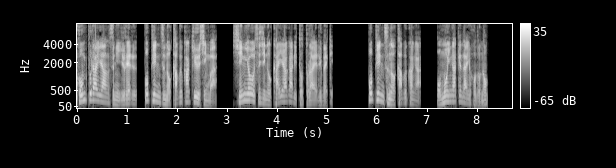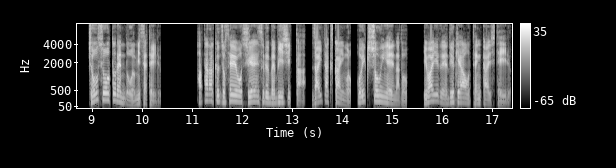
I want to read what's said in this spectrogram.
コンプライアンスに揺れるポピンズの株価急進は、信用筋の買い上がりと捉えるべき。ポピンズの株価が思いがけないほどの上昇トレンドを見せている。働く女性を支援するベビーシッター、在宅介護、保育所運営など、いわゆるエデュケアを展開している。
